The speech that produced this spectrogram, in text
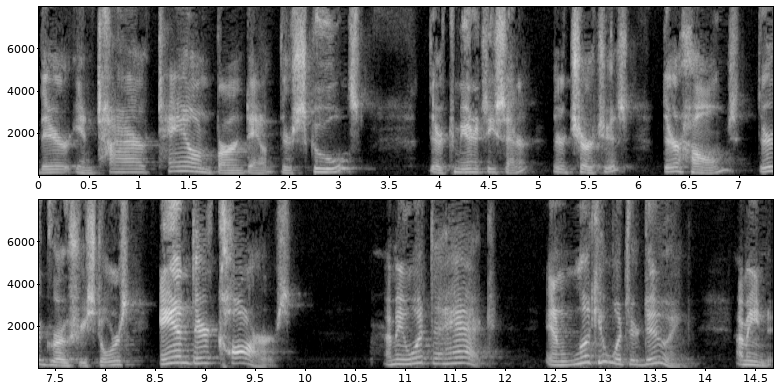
their entire town burned down their schools, their community center, their churches, their homes, their grocery stores, and their cars. I mean, what the heck? And look at what they're doing. I mean,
